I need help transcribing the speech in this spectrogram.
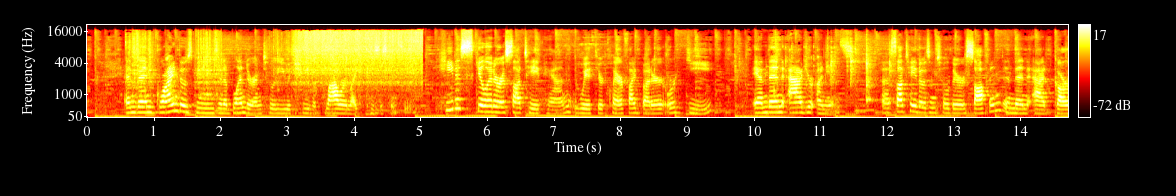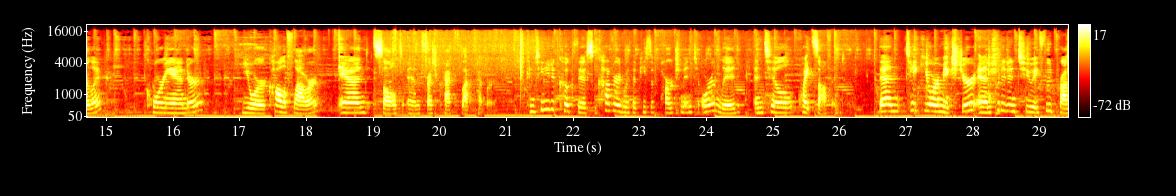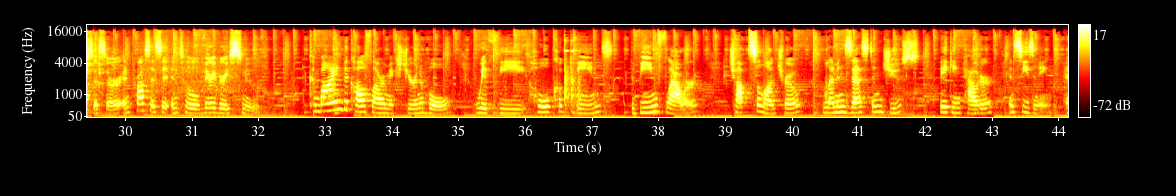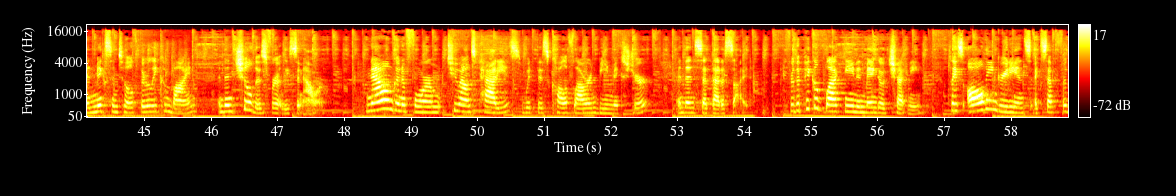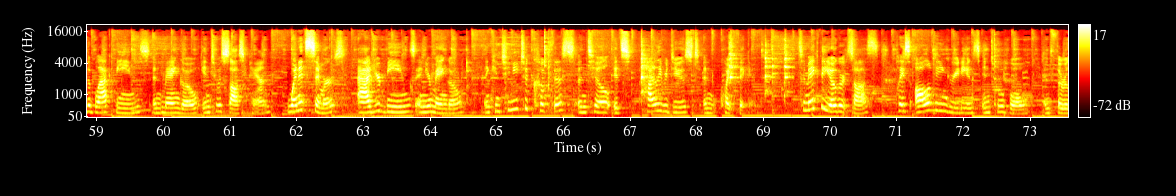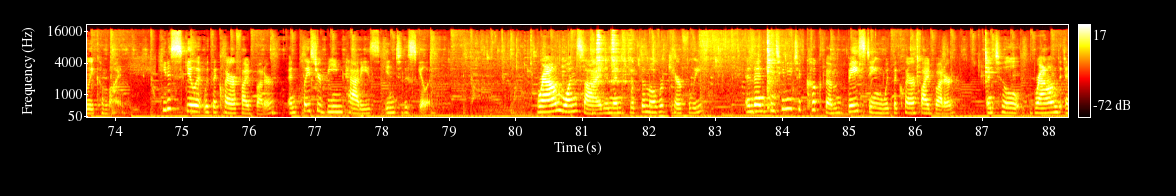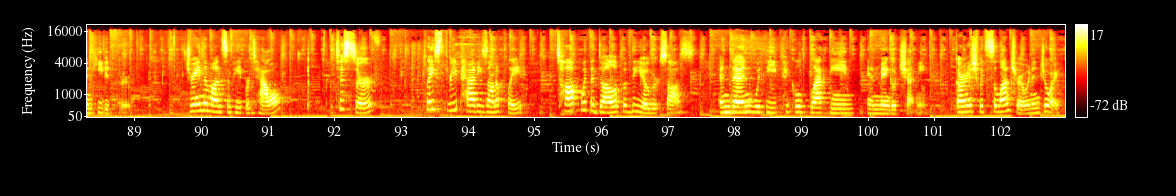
And then grind those beans in a blender until you achieve a flour-like consistency. Heat a skillet or a saute pan with your clarified butter or ghee, and then add your onions. Uh, saute those until they're softened, and then add garlic, coriander, your cauliflower, and salt and fresh cracked black pepper. Continue to cook this covered with a piece of parchment or a lid until quite softened. Then take your mixture and put it into a food processor and process it until very, very smooth. Combine the cauliflower mixture in a bowl with the whole cooked beans, the bean flour, chopped cilantro, lemon zest and juice, baking powder, and seasoning, and mix until thoroughly combined, and then chill this for at least an hour. Now I'm going to form two ounce patties with this cauliflower and bean mixture and then set that aside. For the pickled black bean and mango chutney, place all the ingredients except for the black beans and mango into a saucepan. When it simmers, add your beans and your mango and continue to cook this until it's highly reduced and quite thickened. To make the yogurt sauce, place all of the ingredients into a bowl and thoroughly combine. Heat a skillet with the clarified butter and place your bean patties into the skillet. Brown one side and then flip them over carefully and then continue to cook them basting with the clarified butter until browned and heated through. Drain them on some paper towel. To serve, place three patties on a plate, top with a dollop of the yogurt sauce, and then with the pickled black bean and mango chutney. Garnish with cilantro and enjoy.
